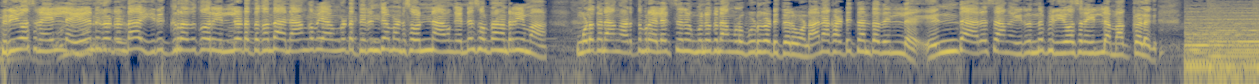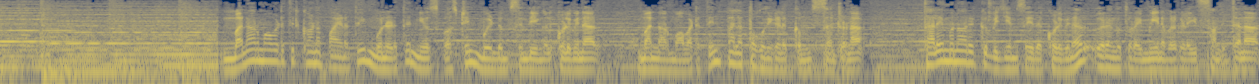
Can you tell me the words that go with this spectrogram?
பிரயோசனம்? இல்ல. ஏன்னு கேட்டா இருக்கிறதுக்கு ஒரு இல்லடத்துக்கு வந்து நாங்க போய் அவங்ககிட்ட தெரிஞ்சோம்னு சொன்ன அவங்க என்ன சொல்றாங்க தெரியுமா? உங்களுக்கு நாங்க அடுத்த முறை எலெக்ஷனுக்கு முன்னுக்கு நாங்க உங்களுக்கு வீடு கட்டி தருவோம் ஆனா கட்டி தந்தது இல்ல. எந்த அரசாங்கம் இருந்து பிரயோசனம் இல்ல மக்களுக்கு. மன்னார் மாவட்டத்திற்கான பயணத்தை முன்னெடுத்த நியூஸ் பஸ்டின் மீண்டும் சிந்தியங்கள் குழுவினர். மன்னார் மாவட்டத்தின் பல பகுதிகளுக்கும் சென்றனர். தலைமன்னாருக்கு விஜயம் செய்த குழுவினர் இறங்குத்துறை மீனவர்களை சந்தித்தனர்.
